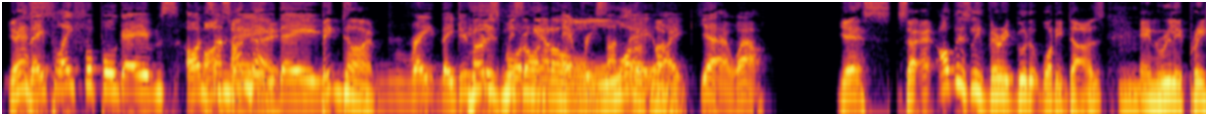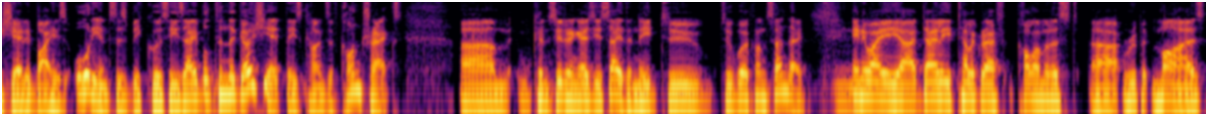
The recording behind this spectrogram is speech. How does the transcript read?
Yes. they play football games on, On Sunday. Sunday. They Big time. rate. They do He motorsport on out on a every lot of Sunday. money. Like, yeah, wow. Yes. So uh, obviously very good at what he does and really appreciated by his audiences because he's able to negotiate these kinds of contracts. Um, considering, as you say, the need to, to work on Sunday. Anyway, uh, Daily Telegraph columnist, uh, Rupert Myers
